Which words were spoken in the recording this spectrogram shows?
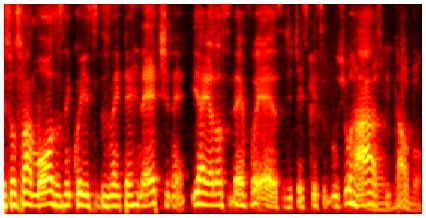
pessoas famosas nem conhecidas na internet, né? E aí a nossa ideia foi essa, a gente tinha esquecido no churrasco bom, e tal. Bom.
